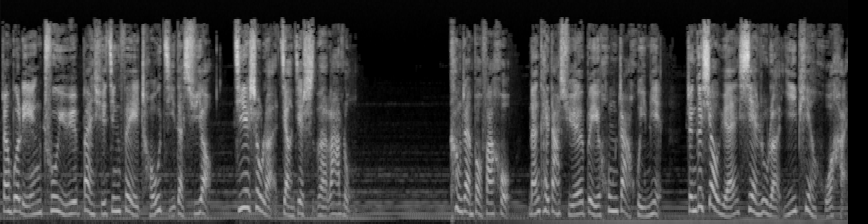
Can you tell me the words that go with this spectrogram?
张伯苓出于办学经费筹集的需要，接受了蒋介石的拉拢。抗战爆发后，南开大学被轰炸毁灭，整个校园陷入了一片火海。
